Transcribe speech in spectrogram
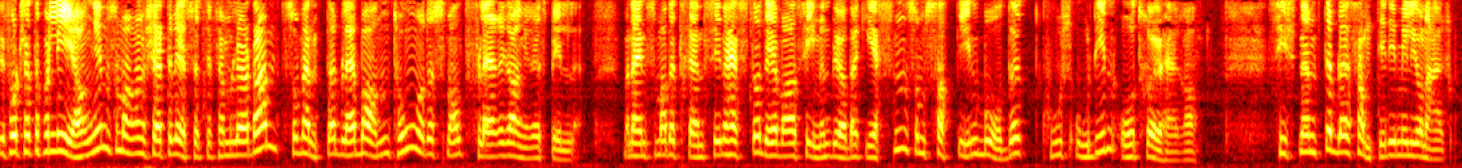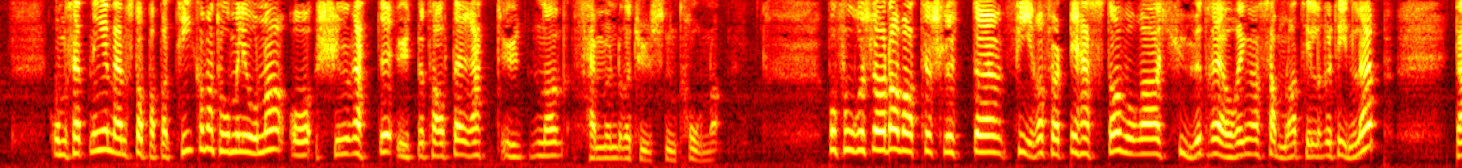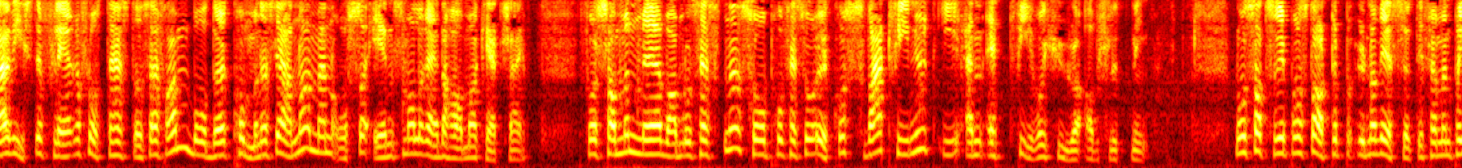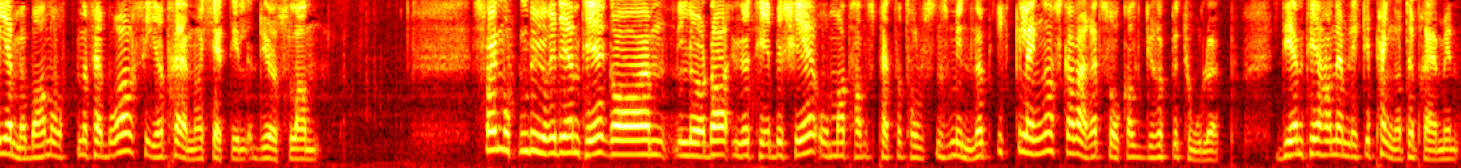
Vi fortsetter på Leangen, som arrangerte V75 lørdag. Som venta ble banen tung, og det smalt flere ganger i spillet. Men en som hadde trent sine hester, det var Simen Bjørbæk Jessen, som satte inn både Kos Odin og Trøhæra. Sistnevnte ble samtidig millionær. Omsetningen den stoppa på 10,2 millioner, og sju rette utbetalte rett under 500 000 kroner. På Forus-lørdag var til slutt 44 eh, hester, hvorav 20 treåringer samla til rutineløp. Der viste flere flotte hester seg fram, både kommende stjerner, men også en som allerede har markert seg. For sammen med varmblodshestene så professor Økås svært fin ut i en 1.24-avslutning. Nå satser vi på å starte under V75-en på hjemmebane 8.2, sier trener Kjetil Djøsland. Svein Morten Bure i DNT ga um, lørdag UET beskjed om at Hans Petter Tolsens minneløp ikke lenger skal være et såkalt gruppe 2-løp. DNT har nemlig ikke penger til premien.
